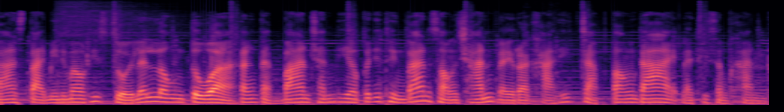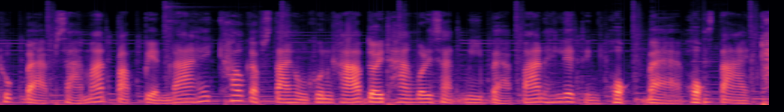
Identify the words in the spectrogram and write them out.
บ้านสไตล์มินิมอลที่สวยและลงตัว ตั้งแต่บ้านชั้นเดียวไปจนถึงบ้าน 2 ชั้น ในราคาที่จับต้องได้ และที่สำคัญทุกแบบสามารถปรับเปลี่ยนได้ให้เข้ากับสไตล์ของคุณครับ โดยทางบริษัทมีแบบบ้านให้เลือกถึง 6 แบบ 6 สไตล์ไท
